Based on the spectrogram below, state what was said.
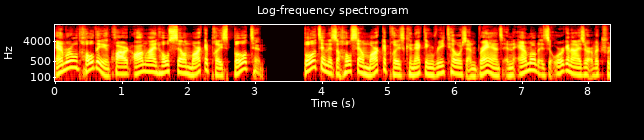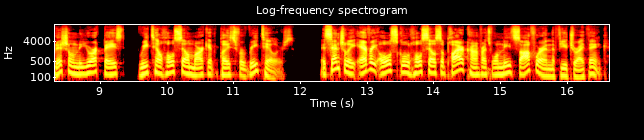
Emerald Holding acquired online wholesale marketplace Bulletin. Bulletin is a wholesale marketplace connecting retailers and brands, and Emerald is the organizer of a traditional New York based retail wholesale marketplace for retailers. Essentially, every old school wholesale supplier conference will need software in the future, I think.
